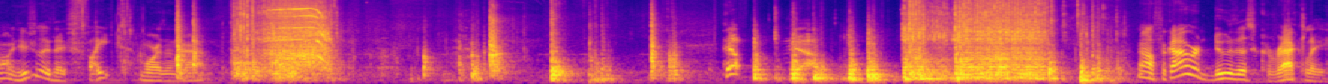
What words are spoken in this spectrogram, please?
Oh, usually they fight more than that. Yep, yeah. Now, if a guy were to do this correctly,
